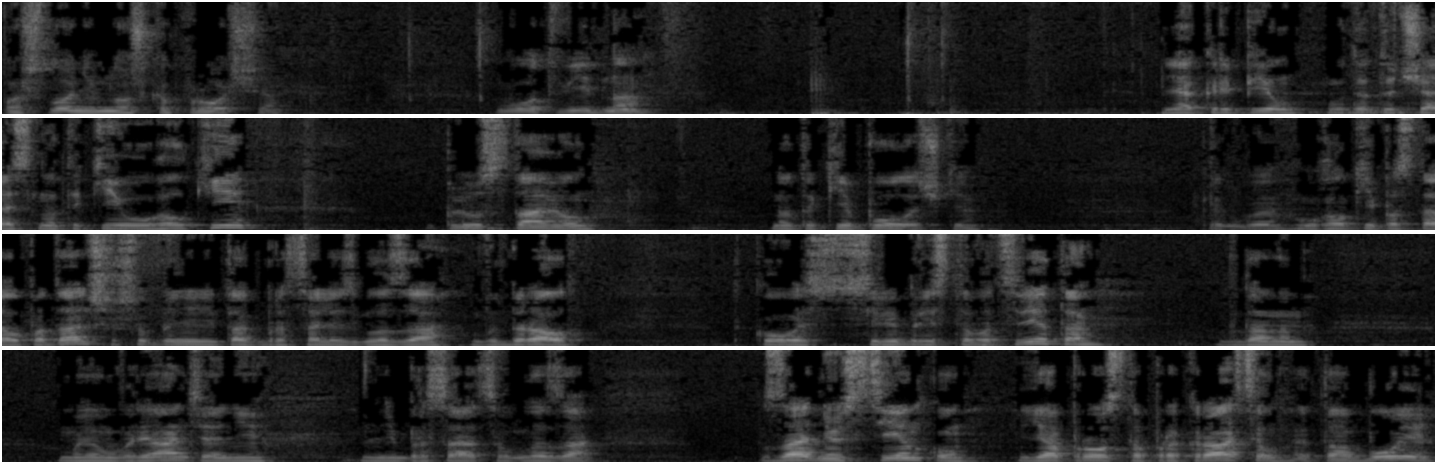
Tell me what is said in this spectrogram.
пошло немножко проще. Вот видно, я крепил вот эту часть на такие уголки, плюс ставил на такие полочки как бы уголки поставил подальше, чтобы они не так бросались в глаза. Выбирал такого серебристого цвета. В данном моем варианте они не бросаются в глаза. Заднюю стенку я просто прокрасил, это обои.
